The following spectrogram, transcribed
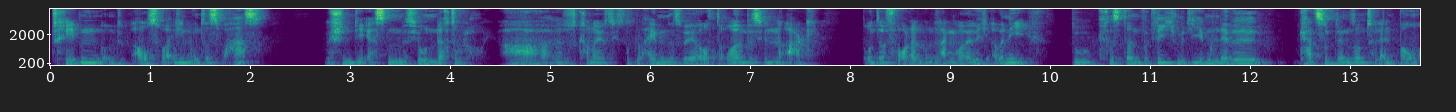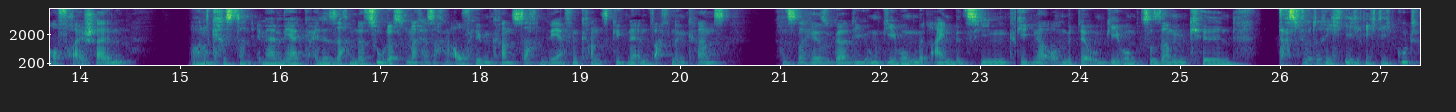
treten und ausweichen und das war's. Ich schon die ersten Missionen dachte, oh, ja, das kann doch jetzt nicht so bleiben, das wäre ja auf Dauer ein bisschen arg unterfordernd und langweilig. Aber nee, du kriegst dann wirklich mit jedem Level, kannst du denn so einen Talentbaum auch freischalten und kriegst dann immer mehr geile Sachen dazu, dass du nachher Sachen aufheben kannst, Sachen werfen kannst, Gegner entwaffnen kannst. Kannst nachher sogar die Umgebung mit einbeziehen, Gegner auch mit der Umgebung zusammen killen. Das wird richtig, richtig gut.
